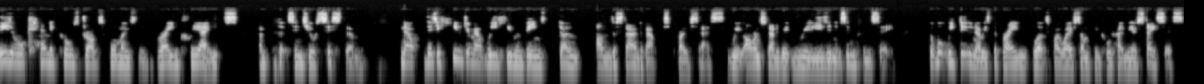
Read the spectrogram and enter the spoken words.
These are all chemicals, drugs, hormones that the brain creates and puts into your system. Now, there's a huge amount we human beings don't understand about this process. We, our understanding of it really is in its infancy. But what we do know is the brain works by way of something called homeostasis,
